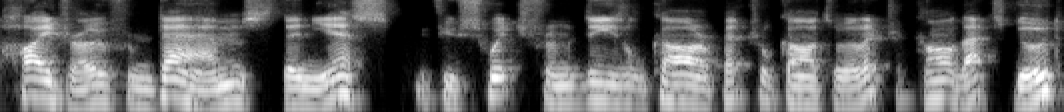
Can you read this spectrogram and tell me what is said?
hydro, from dams, then yes, if you switch from a diesel car or petrol car to an electric car, that's good.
